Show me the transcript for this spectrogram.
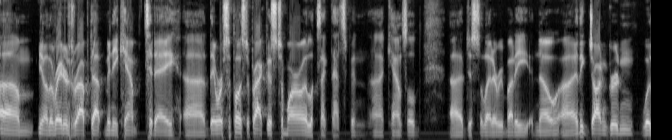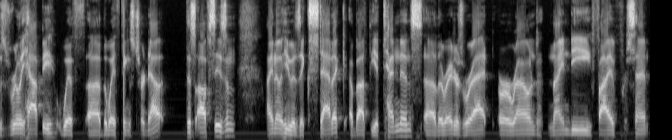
um, you know, the Raiders wrapped up minicamp today. Uh, they were supposed to practice tomorrow. It looks like that's been uh, canceled. Uh, just to let everybody know, uh, I think Jon Gruden was really happy with uh, the way things turned out this offseason. I know he was ecstatic about the attendance. Uh, the Raiders were at or around ninety five percent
